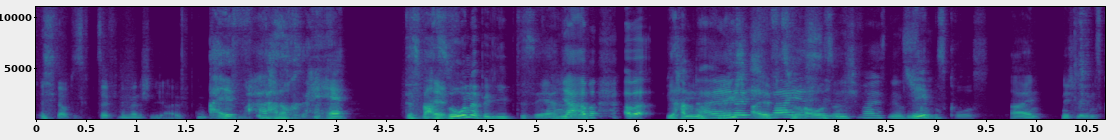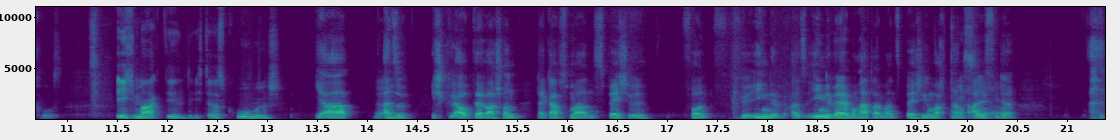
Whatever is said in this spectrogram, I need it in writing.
Ich glaube, es gibt sehr viele Menschen, die Alf gut Alf finden. war doch, hä? Das war Alf. so eine beliebte Serie. Ja, aber, aber Wir haben einen Plüsch-Alf zu Hause. Nicht, ich weiß nicht. Lebensgroß. Nein, nicht lebensgroß. Ich mag den nicht, das ist komisch. Ja, Ja. also ich glaube, der war schon, da gab es mal ein Special von, für irgendeine, also irgendeine Werbung hat da mal ein Special gemacht und hat so, Alf ja. wieder, also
